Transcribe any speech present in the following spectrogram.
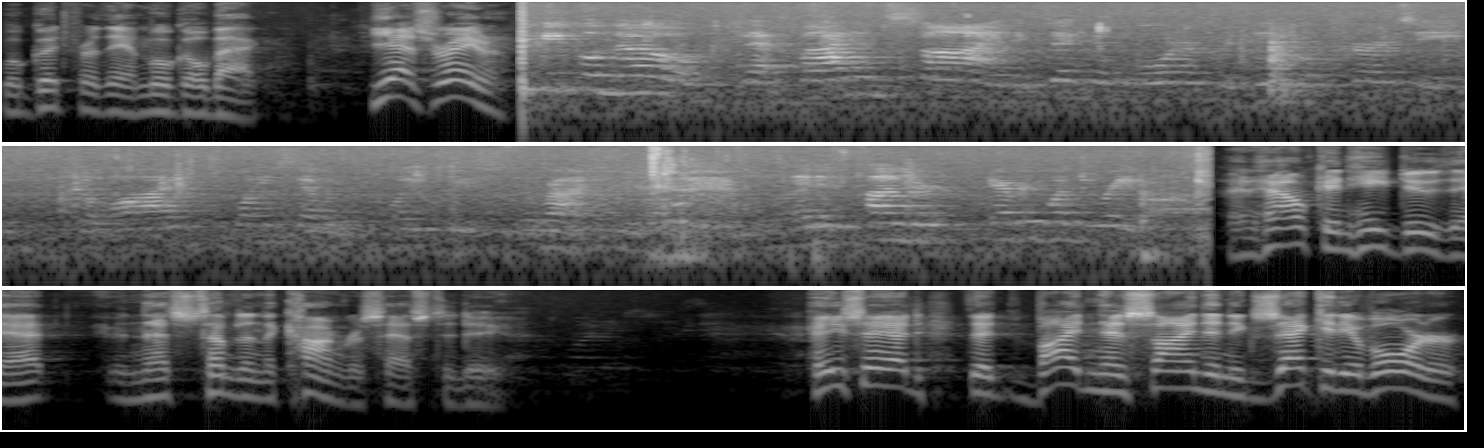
Well, good for them. We'll go back. Yes, Raymond. People know that Biden signed executive order for digital currency July 27th, 23. Right. And it's under everyone's radar. And how can he do that? And that's something the Congress has to do. He said that Biden has signed an executive order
